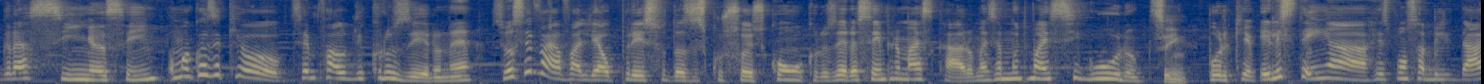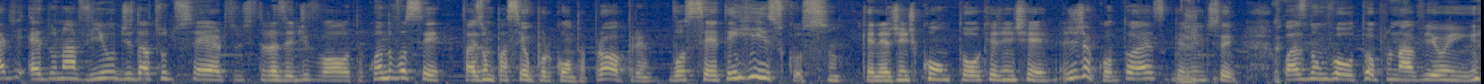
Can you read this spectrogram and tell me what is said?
gracinha, assim. Uma coisa que eu sempre falo de cruzeiro, né? Se você vai avaliar o preço das excursões com o cruzeiro, é sempre mais caro, mas é muito mais seguro. Sim. Porque eles têm a responsabilidade é do navio de dar tudo certo, de trazer de volta. Quando você faz um passeio por conta própria, você tem riscos. Que nem a gente contou que a gente. A gente já contou essa? Que a gente quase não voltou pro navio em,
